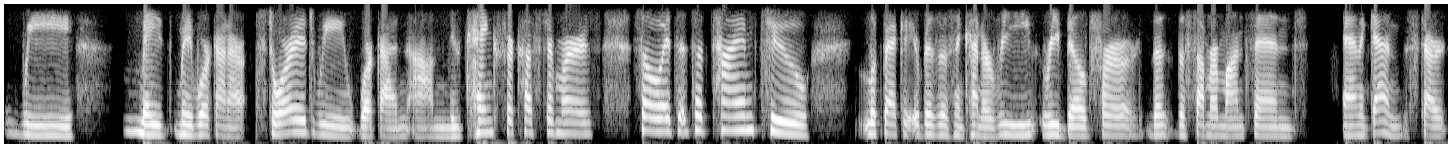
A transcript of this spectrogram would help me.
We may may work on our storage. We work on um, new tanks for customers. So it's it's a time to look back at your business and kind of re rebuild for the the summer months and and again start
